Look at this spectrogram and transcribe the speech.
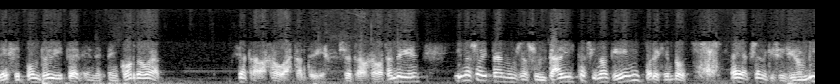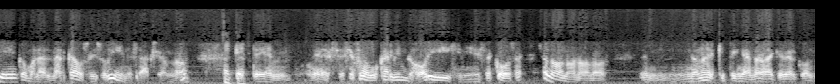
de ese punto de vista, en Córdoba se ha trabajado bastante bien, se ha trabajado bastante bien y no soy tan un resultadista, sino que, por ejemplo, hay acciones que se hicieron bien, como la del mercado se hizo bien esa acción, ¿no? Este, eh, se, fue a buscar bien los orígenes y esas cosas. Yo no, no, no, no, no, no es que tenga nada que ver con,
